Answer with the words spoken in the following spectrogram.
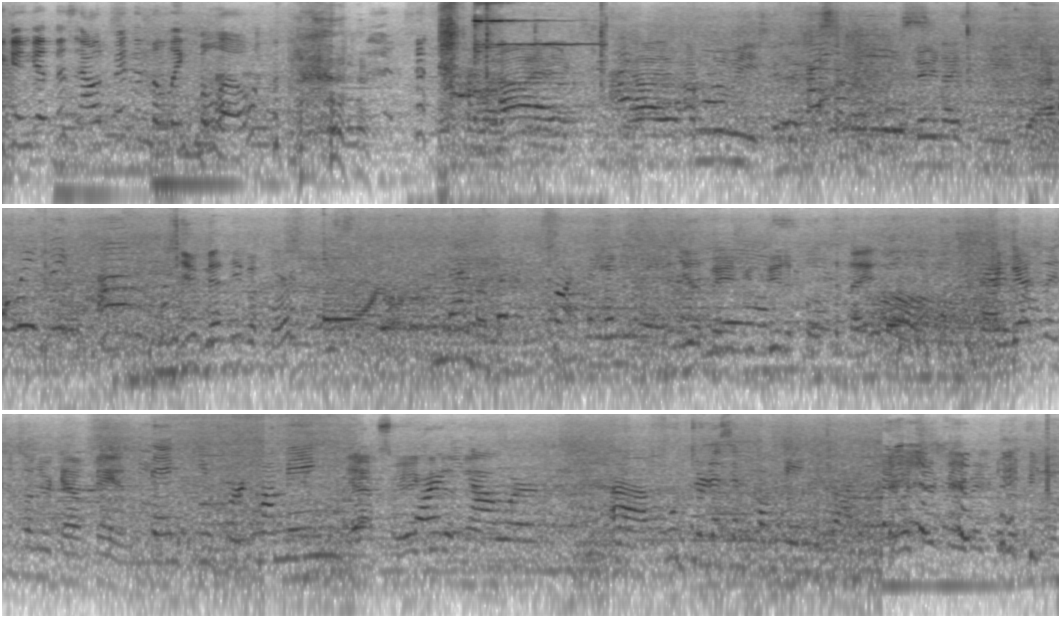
You can get this outfit in the link below. Hi, hi, I'm Luis. Very nice to meet you. Oh, wait, wait. Uh, You've met me before? remember, but short, but anyway. You look very beautiful tonight. Congratulations on your campaign. Thank you for coming Yeah, and very good supporting our uh, food tourism campaign, John. Hey, what's your favorite Filipino?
